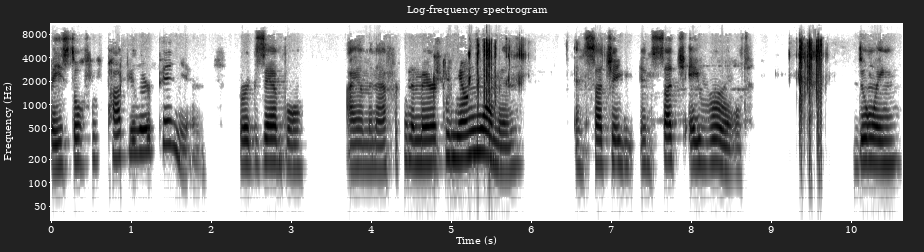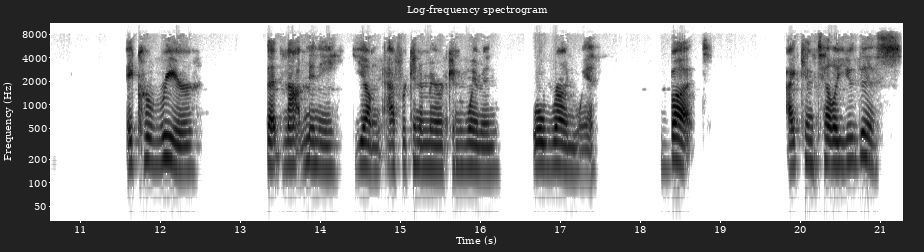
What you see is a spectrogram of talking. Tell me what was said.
based off of popular opinion. For example i am an african american young woman in such a in such a world doing a career that not many young African American women will run with. But I can tell you this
